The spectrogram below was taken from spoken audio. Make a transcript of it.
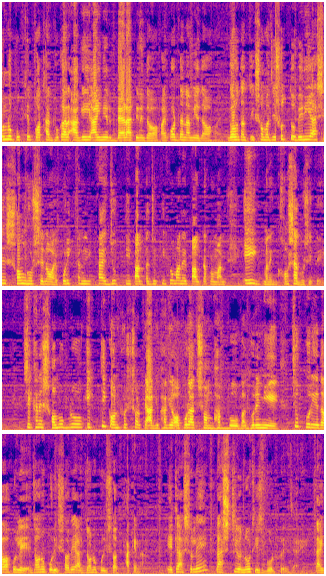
অন্য পক্ষের কথা ঢোকার আগেই আইনের বেড়া টেনে দেওয়া হয়, পর্দা নামিয়ে দেওয়া হয়। গণতান্ত্রিক সমাজে সত্য বেরিয়ে আসে, সংঘর্ষে নয়, পরীক্ষা নিরীক্ষায় যুক্তি, পাল্টা যুক্তি, প্রমাণের পাল্টা প্রমাণ, এই মানে ঘষাঘষিতে। সেখানে সমগ্র একটি কণ্ঠস্বরকে আগে ভাগে অপরাধ সম্ভাব্য বা ধরে নিয়ে চুপ করিয়ে দেওয়া হলে জনপরিসরে আর জনপরিষদ থাকে না। এটা আসলে রাষ্ট্রীয় নোটিশ বোর্ড হয়ে যায়। তাই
